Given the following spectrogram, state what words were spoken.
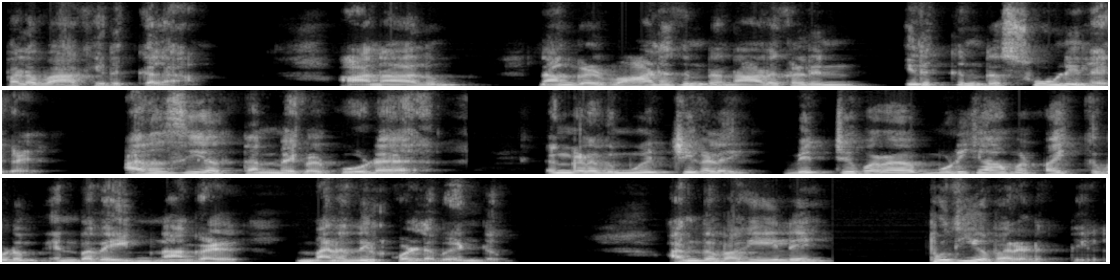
பலவாக இருக்கலாம். ஆனாலும் நாங்கள் வாழுகின்ற நாடுகளின் இருக்கின்ற சூழ்நிலைகள் அரசியல் தன்மைகள் கூட எங்களது முயற்சிகளை வெற்றி பெற முடியாமல் வைத்துவிடும் என்பதையும் நாங்கள் மனதில் கொள்ள வேண்டும். அந்த வகையிலே புதிய வருடத்தில்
